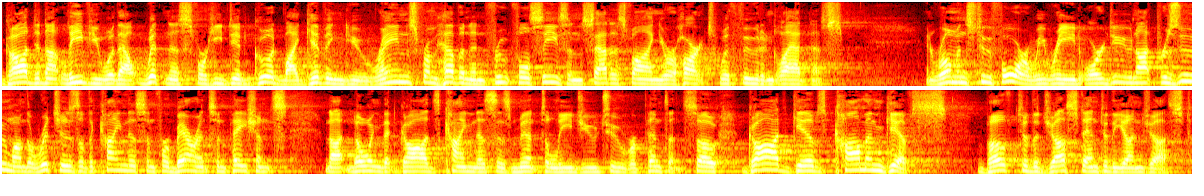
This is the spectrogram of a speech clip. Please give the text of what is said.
God did not leave you without witness, for he did good by giving you rains from heaven and fruitful seasons, satisfying your hearts with food and gladness. In Romans 2 4, we read, Or do you not presume on the riches of the kindness and forbearance and patience, not knowing that God's kindness is meant to lead you to repentance? So God gives common gifts, both to the just and to the unjust.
